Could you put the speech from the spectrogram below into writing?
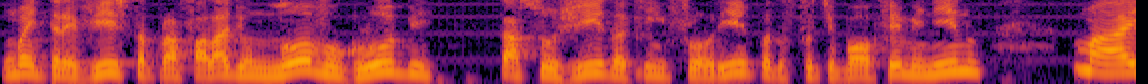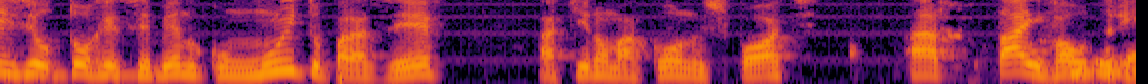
uma entrevista para falar de um novo clube que está surgindo aqui em Floripa, do futebol feminino. Mas eu estou recebendo com muito prazer, aqui no Marcou no Esporte, a Thay Valtrin.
